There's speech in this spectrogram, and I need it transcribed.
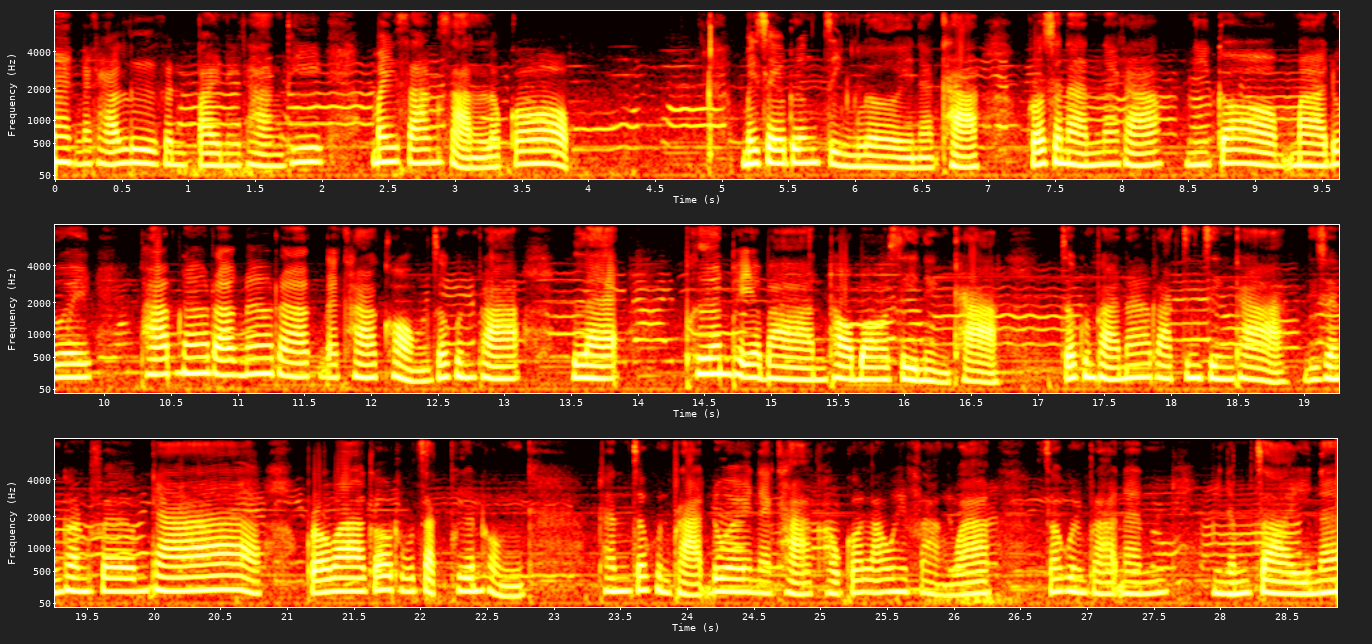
ากนะคะ ลือกันไปในทางที่ไม่สร้างสารรค์แล้วก็ ไม่ใช่เรื่องจริงเลยนะคะ เพราะฉะนั้นนะคะนี่ก็มาด้วยภาพน่ารักน่ารักนะคะของเจ้าคุณพระและเพื่อนพยาบาลทบ41ค่ะเจ้าคุณพระน่ารักจริง ๆ ค่ะ ดิฉันคอนเฟิร์มค่ะ เพราะว่าก็รู้จักเพื่อนของท่านเจ้าคุณพระด้วยนะคะ เขาก็เล่าให้ฟังว่าเจ้าคุณพระนั้นมีน้ำใจน่า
